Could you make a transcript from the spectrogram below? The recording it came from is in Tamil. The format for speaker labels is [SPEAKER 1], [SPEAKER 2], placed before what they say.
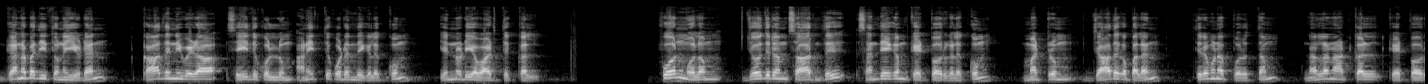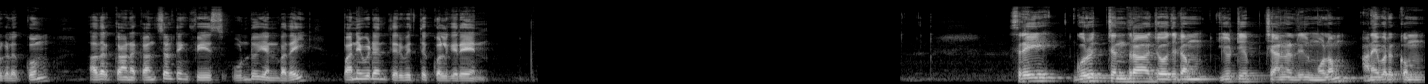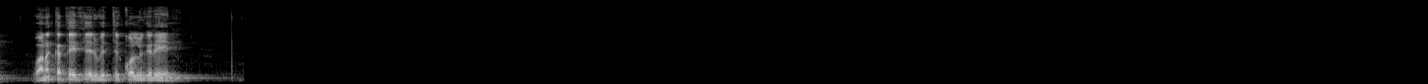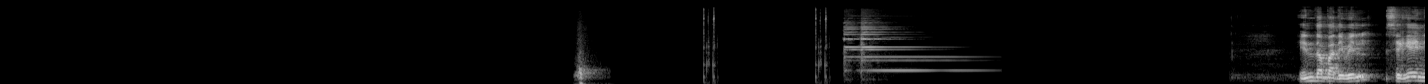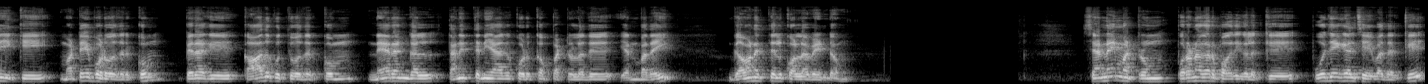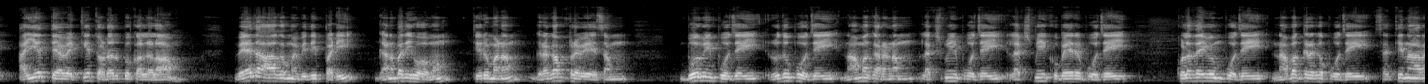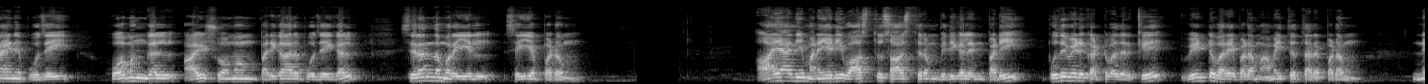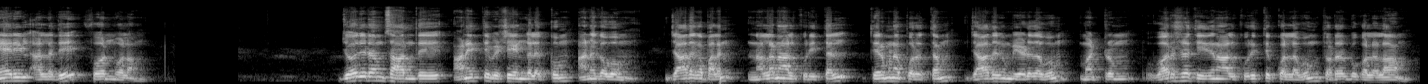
[SPEAKER 1] கணபதி துணையுடன் காதணி விழா செய்து கொள்ளும் அனைத்து குழந்தைகளுக்கும் என்னுடைய வாழ்த்துக்கள். ஃபோன் மூலம் ஜோதிடம் சார்ந்து சந்தேகம் கேட்பவர்களுக்கும் மற்றும் ஜாதக பலன் திருமணப் பொருத்தம் நல்ல நாட்கள் கேட்பவர்களுக்கும் அதற்கான கன்சல்டிங் ஃபீஸ் உண்டு என்பதை பணிவுடன் தெரிவித்துக் கொள்கிறேன். ஸ்ரீ குருச்சந்திரா ஜோதிடம் யூடியூப் சேனலில் மூலம் அனைவருக்கும் வணக்கத்தை தெரிவித்துக் கொள்கிறேன். இந்த பதிவில் சிகை நீக்கி மட்டை போடுவதற்கும் பிறகு காது குத்துவதற்கும் நேரங்கள் தனித்தனியாக கொடுக்கப்பட்டுள்ளது என்பதை கவனத்தில் கொள்ள வேண்டும். சென்னை மற்றும் புறநகர் பகுதிகளுக்கு பூஜைகள் செய்வதற்கு ஐயத் தேவைக்கு தொடர்பு கொள்ளலாம். வேத ஆகம விதிப்படி கணபதி ஹோமம் திருமணம் கிரகப்பிரவேசம் பூமி பூஜை ருது பூஜை நாமகரணம் லக்ஷ்மி பூஜை லக்ஷ்மி குபேர பூஜை குலதெய்வம் பூஜை நவக்கிரக பூஜை சத்யநாராயண பூஜை ஹோமங்கள் ஆயுஷ் ஹோமம் பரிகார பூஜைகள் சிறந்த முறையில் செய்யப்படும். ஆயாதி மனையடி வாஸ்து சாஸ்திரம் விதிகளின்படி புது வீடு கட்டுவதற்கு வீட்டு வரைபடம் அமைத்து தரப்படும். நேரில் அல்லது ஃபோன் மூலம். ஜோதிடம் சார்ந்து அனைத்து விஷயங்களுக்கும் அணுகவும் ஜாதக பலன் நல்ல நாள் குறித்தல் திருமண பொருத்தம் ஜாதகம் எழுதவும் மற்றும் வருஷ தீதி நாள் குறித்து கொள்ளவும் தொடர்பு கொள்ளலாம்.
